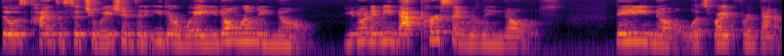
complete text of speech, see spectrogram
those kinds of situations in either way. You don't really know. You know what I mean? That person really knows. They know what's right for them.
